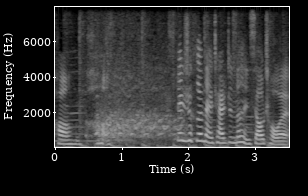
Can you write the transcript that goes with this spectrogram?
胖胖，但是喝奶茶真的很消愁哎。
